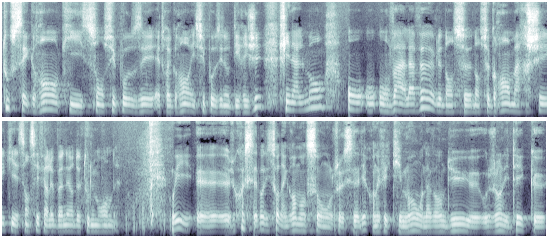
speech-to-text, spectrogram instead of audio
tous ces grands qui sont supposés être grands et supposés nous diriger, finalement, on, on va à l'aveugle dans ce, dans ce grand marché qui est censé faire le bonheur de tout le monde. Oui, euh, je crois que c'est d'abord l'histoire d'un grand mensonge. C'est-à-dire qu'en effectivement, on a vendu euh, aux gens l'idée que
